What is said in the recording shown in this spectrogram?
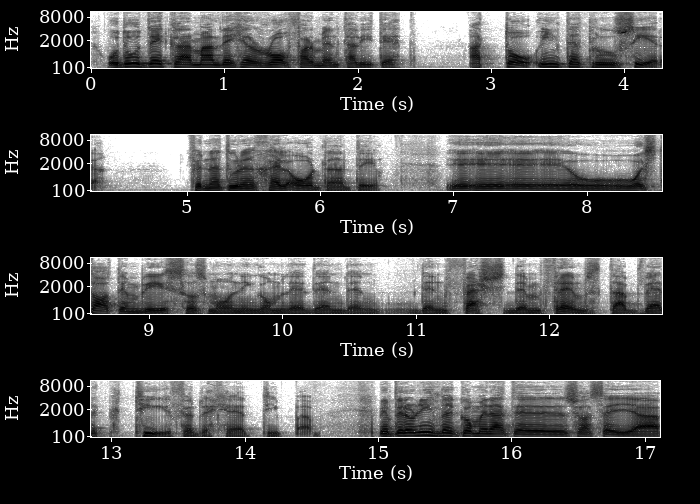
Och då utvecklar man den här råfarmentalitet. Att ta, inte att producera. För naturen själv ordnar det. Eh, eh, eh och staten blir så småningom den, den, den, färs, den främsta verktyg för det här typen av men peronismen kommer att eh, så att säga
